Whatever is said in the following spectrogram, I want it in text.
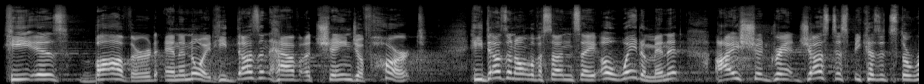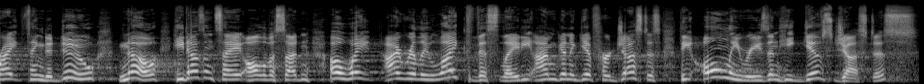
he is bothered and annoyed. He doesn't have a change of heart. He doesn't all of a sudden say, Oh, wait a minute, I should grant justice because it's the right thing to do. No, he doesn't say all of a sudden, Oh, wait, I really like this lady, I'm going to give her justice. The only reason he gives justice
